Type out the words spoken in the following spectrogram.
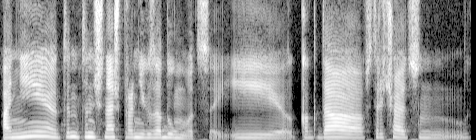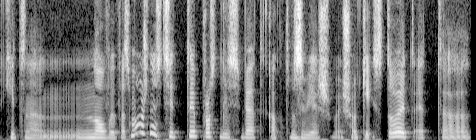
они, ты, ты начинаешь про них задумываться. И когда встречаются какие-то новые возможности, ты просто для себя как-то взвешиваешь, окей, стоит это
